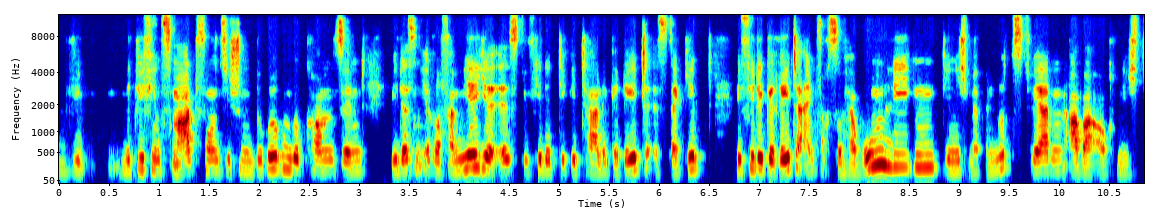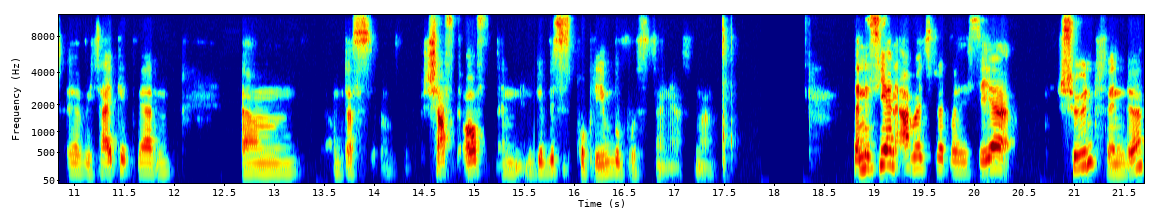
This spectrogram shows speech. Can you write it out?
wie, mit wie vielen Smartphones sie schon in Berührung gekommen sind, wie das in ihrer Familie ist, wie viele digitale Geräte es da gibt, wie viele Geräte einfach so herumliegen, die nicht mehr benutzt werden, aber auch nicht äh, recycelt werden. Ähm, und das schafft oft ein, ein gewisses Problembewusstsein erstmal. Dann ist hier ein Arbeitsblatt, was ich sehr schön finde,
